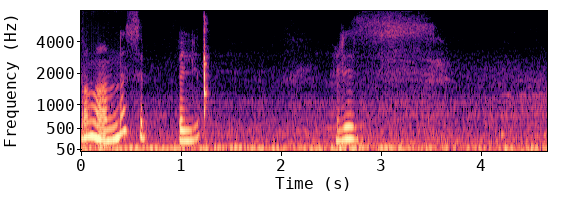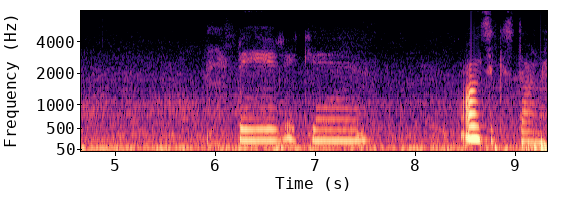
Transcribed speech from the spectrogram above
Bana nasıl böyle? Riz. Bir, iki, on sekiz tane.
